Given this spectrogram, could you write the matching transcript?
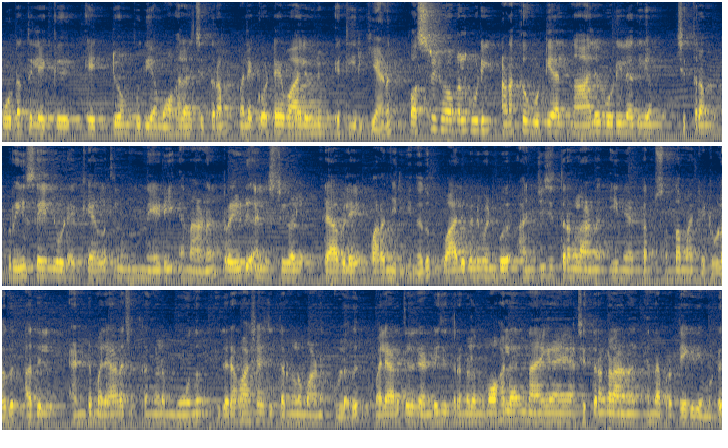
കൂട്ടത്തിലേക്ക് ഏറ്റവും പുതിയ മോഹൻലാൽ ചിത്രം മലക്കോട്ടെ വാലുവിനും എത്തിയിരിക്കുകയാണ്. ഫസ്റ്റ് ഷോകൾ കൂടി അണക്ക് കൂട്ടിയാൽ നാല് കോടിയിലധികം ചിത്രം പ്രീ സെയിലിലൂടെ കേരളത്തിൽ നിന്നും നേടി എന്നാണ് ട്രേഡ് അനലിസ്റ്റുകൾ രാവിലെ പറഞ്ഞിരിക്കുന്നത്. വാലുവിന് മുൻപ് അഞ്ച് ചിത്രങ്ങളാണ് ഈ നേട്ടം സ്വന്തമാക്കിയിട്ടുള്ളത്. അതിൽ രണ്ട് മലയാള ചിത്രങ്ങളും മൂന്ന് ഇതരഭാഷാ ചിത്രങ്ങളുമാണ് ഉള്ളത്. മലയാളത്തിൽ രണ്ട് ചിത്രങ്ങളും മോഹൻലാൽ നായകനായ ചിത്രങ്ങളാണ് എന്ന പ്രത്യേകതയുമുണ്ട്.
